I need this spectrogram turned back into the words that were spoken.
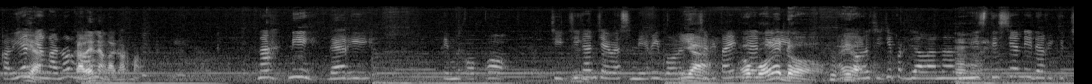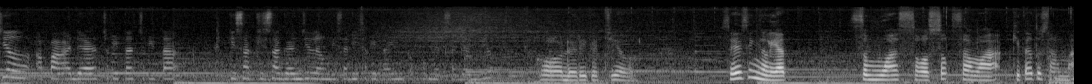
kalian Iya, yang nggak normal. kalian yang nggak normal Nah, nih dari tim Koko, Cici kan cewek sendiri, boleh Iya. ceritain Oh, boleh nih? dong. Ayo. Kalau Cici perjalanan Mm-mm. mistisnya nih dari kecil, apa ada cerita-cerita kisah-kisah ganjil yang bisa diceritain ke pemirsa ganjil? Kalau dari kecil, saya sih ngelihat semua sosok sama kita tuh sama.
